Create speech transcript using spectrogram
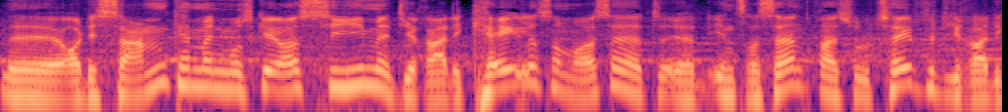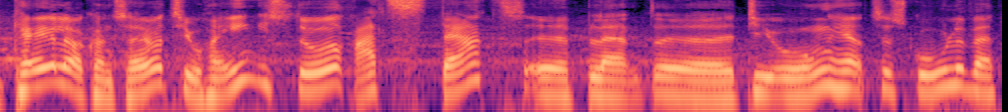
Øh, og det samme kan man måske også sige med de radikale, som også er et, et interessant resultat, for de radikale og konservative har egentlig stået ret stærkt øh, blandt øh, de unge her til skolevalg.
